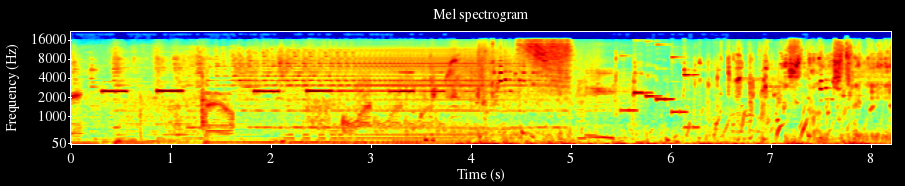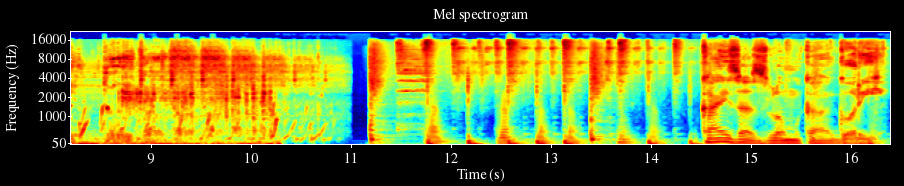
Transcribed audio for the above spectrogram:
Three, two, one. Kaj za zlomka gori?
